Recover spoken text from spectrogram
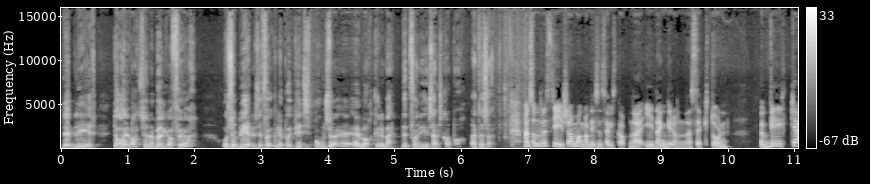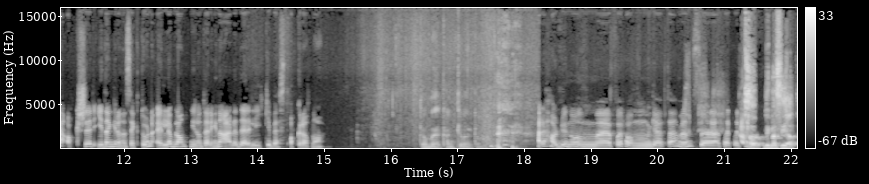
det blir Det har jo vært sånne bølger før. Og så blir det selvfølgelig på et tidspunkt så er markedet mettet for nye selskaper, rett og. Men som dere sier, så er mange av disse selskapene i den grønne sektoren. Hvilke aksjer i den grønne sektoren eller blant nynoteringene er det dere liker best akkurat nå? Kan jeg tenke meg Har du noen eh, for hånden, Gaute? Mens eh, altså, du kan si at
